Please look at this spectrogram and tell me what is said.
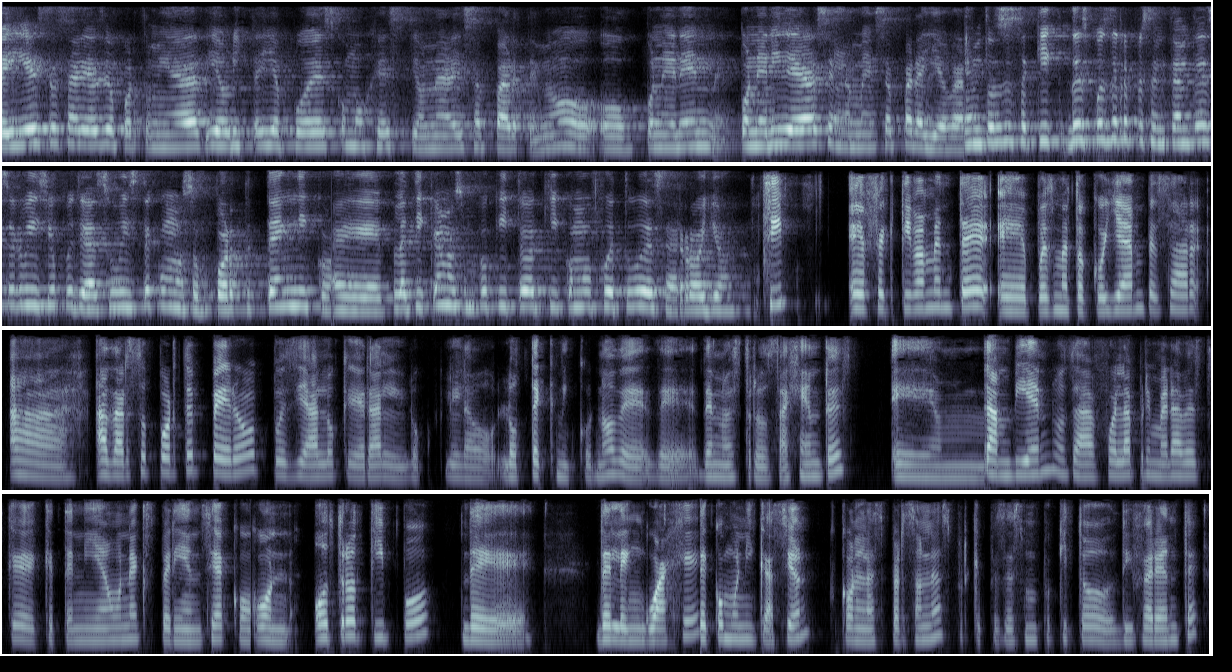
veía estas áreas de oportunidad y ahorita ya puedes como gestionar esa parte, ¿no? O, poner, en, poner ideas en la mesa para llevar. Entonces aquí, después de representante de servicio, pues ya subiste como soporte técnico. Eh, platícanos un poquito aquí cómo fue tu desarrollo. Sí, Efectivamente, eh, pues me tocó ya empezar a, dar soporte, pero pues ya lo que era lo, lo, lo técnico, ¿no? De, de, de, nuestros agentes. Eh, también, o sea, fue la primera vez que, que tenía una experiencia con, con otro tipo de, de, lenguaje, de comunicación con las personas, porque pues es un poquito diferente.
